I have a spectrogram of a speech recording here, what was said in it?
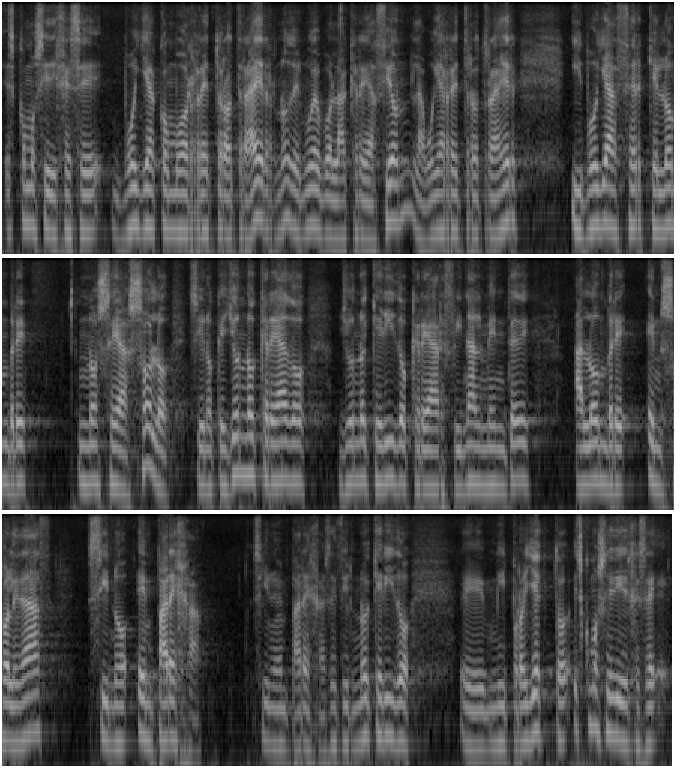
es como si dijese, voy a como retrotraer, ¿no? De nuevo la creación, la voy a retrotraer y voy a hacer que el hombre no sea solo, sino que yo no he creado, yo no he querido crear finalmente al hombre en soledad, sino en pareja, sino en pareja. Es decir, no he querido eh, mi proyecto, es como si dijese,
